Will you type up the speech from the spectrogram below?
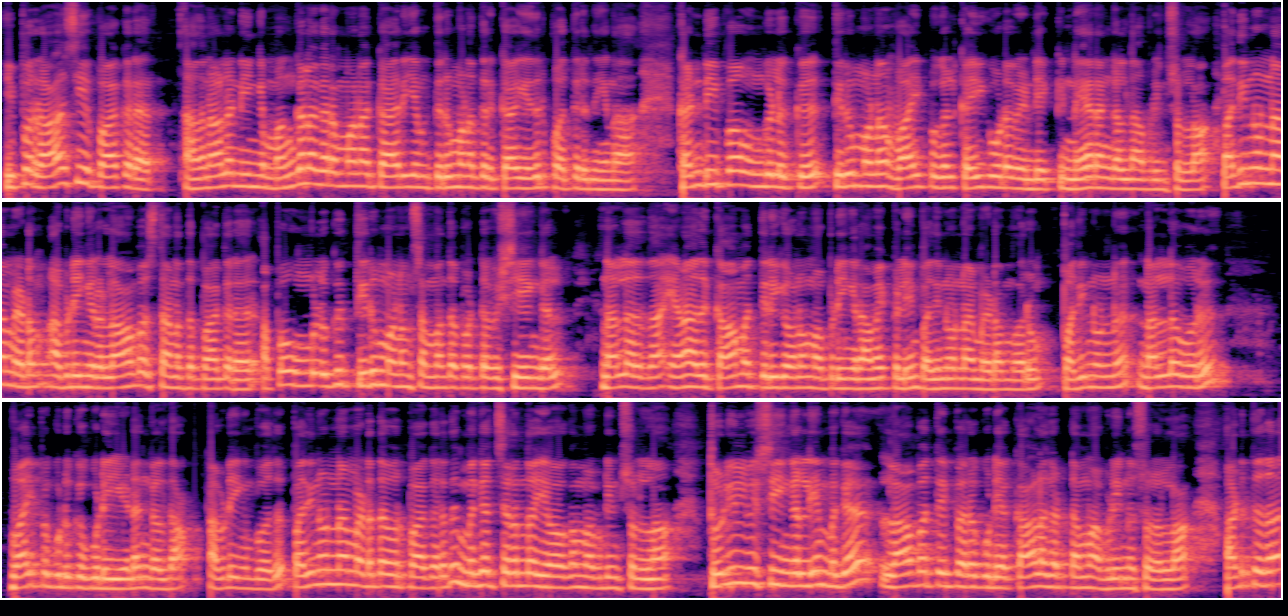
இப்போ ராசியை பார்க்குறார் அதனால் நீங்கள் மங்களகரமான காரியம் திருமணத்திற்காக எதிர்பார்த்துருந்தீங்கன்னா கண்டிப்பாக உங்களுக்கு திருமண வாய்ப்புகள் கைகூட வேண்டிய நேரங்கள் தான் அப்படின்னு சொல்லலாம். பதினொன்றாம் இடம் அப்படிங்கிற லாபஸ்தானத்தை பார்க்குறாரு அப்போ உங்களுக்கு திருமணம் சம்மந்தப்பட்ட விஷயங்கள் நல்லது தான் ஏன்னா அது காம திரிகோணம் அப்படிங்கிற அமைப்பிலையும் பதினொன்றாம் இடம் வரும். பதினொன்று நல்ல ஒரு வாய்ப்பு கொடுக்கக்கூடிய இடங்கள் தான் அப்படிங்கும்போது பதினொன்றாம் இடத்தை அவர் பார்க்கறது மிகச்சிறந்த யோகம் அப்படின்னு சொல்லலாம். தொழில் விஷயங்கள்லையும் மிக லாபத்தை பெறக்கூடிய காலகட்டம் அப்படின்னு சொல்லலாம். அடுத்ததாக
